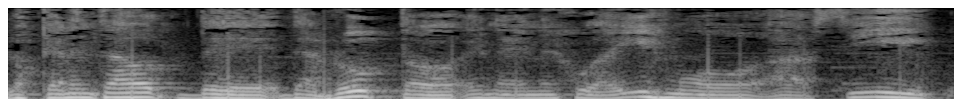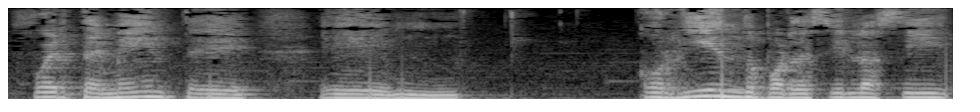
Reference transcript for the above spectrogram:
los que han entrado de, abrupto en, el judaísmo, así fuertemente, em, corriendo por decirlo así,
